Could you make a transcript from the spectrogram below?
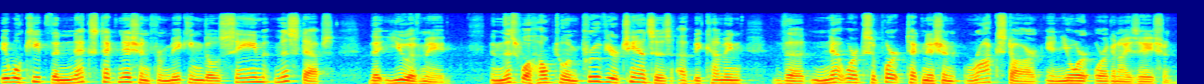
It will keep the next technician from making those same missteps that you have made and this will help to improve your chances of becoming the network support technician rock star in your organization.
